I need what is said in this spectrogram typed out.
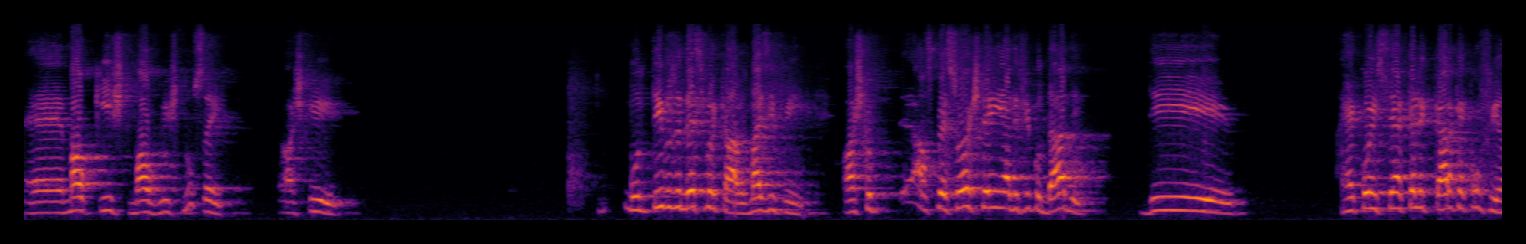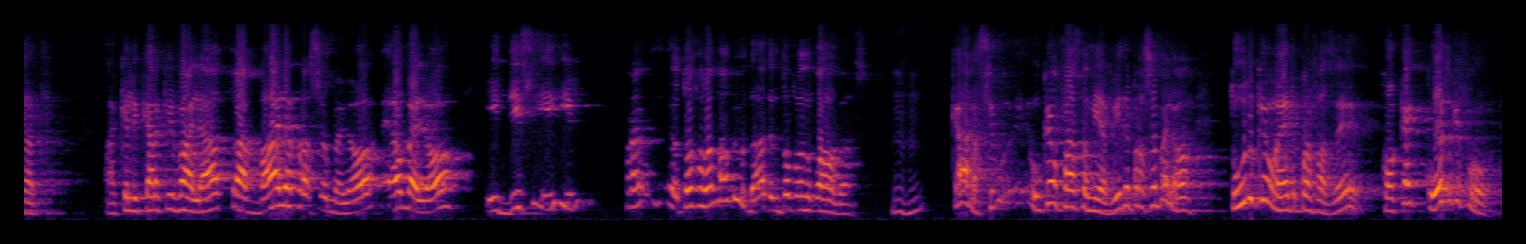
é, malquisto, mal visto, não sei. Eu acho que motivos inexplicáveis, mas enfim, acho que as pessoas têm a dificuldade de reconhecer aquele cara que é confiante, aquele cara que vai lá, trabalha para ser o melhor, é o melhor e disse. E, e pra, eu estou falando na humildade, não estou falando com arrogância. Uhum. Cara, se, o que eu faço na minha vida é para ser melhor. Tudo que eu entro para fazer, qualquer coisa que for,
